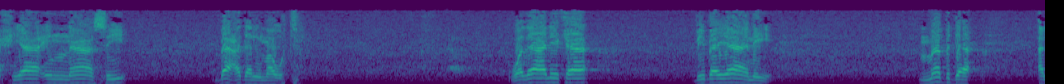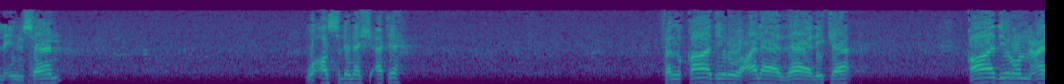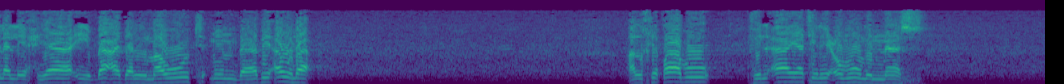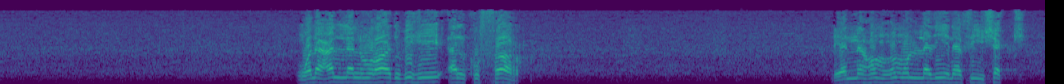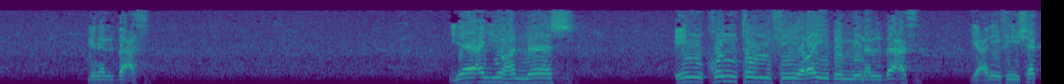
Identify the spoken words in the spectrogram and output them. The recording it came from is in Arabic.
إحياء الناس بعد الموت. وذلك ببيان مبدأ الإنسان وأصل نشأته فالقادر على ذلك قادر على الإحياء بعد الموت من باب أولى. الخطاب في الآية لعموم الناس. ولعل المراد به الكفار. لأنهم هم الذين في شك من البعث. يا أيها الناس إن كنتم في ريب من البعث يعني في شك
